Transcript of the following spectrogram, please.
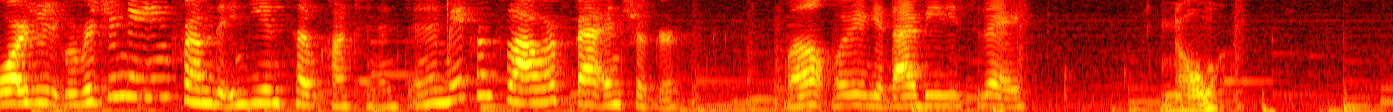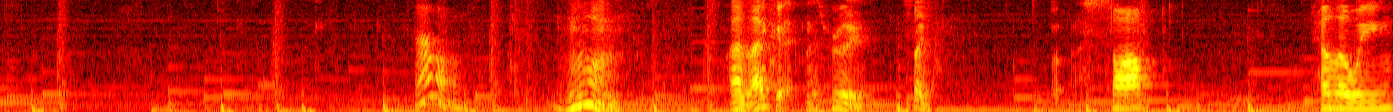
originating from the Indian subcontinent and it made from flour, fat, and sugar. Well, we're gonna get diabetes today. No. Oh. Mmm. I like it. It's really, it's like soft, pillowy,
